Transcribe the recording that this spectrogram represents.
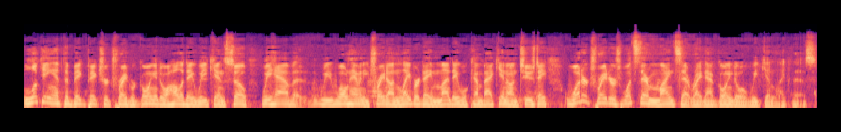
Looking at the big picture trade, we're going into a holiday weekend, so we have we won't have any trade on Labor Day Monday. We'll come back in on Tuesday. What are traders? What's their mindset right now going to a weekend like this?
